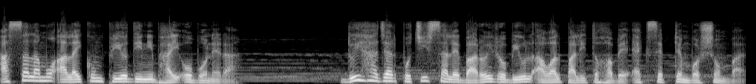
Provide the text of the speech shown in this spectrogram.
আসসালামু আলাইকুম প্রিয় দিনী ভাই ও বোনেরা। দুই হাজার পঁচিশ সালে বারোই রবিউল আওয়াল পালিত হবে এক সেপ্টেম্বর সোমবার।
